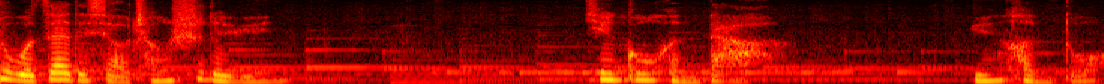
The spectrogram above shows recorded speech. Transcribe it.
是我在的小城市的云，天空很大，云很多，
